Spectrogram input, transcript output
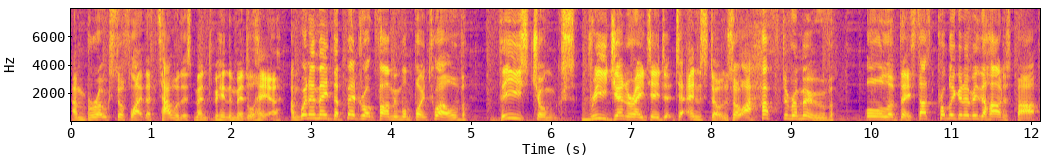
and broke stuff like the tower that's meant to be in the middle here. And when I made the bedrock farm in 1.12, these chunks regenerated to endstone. So I have to remove all of this. That's probably going to be the hardest part.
